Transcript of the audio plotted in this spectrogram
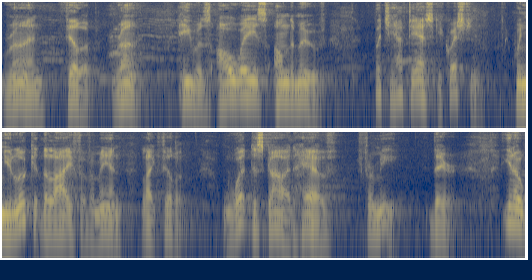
Run, Philip, Run. He was always on the move. But you have to ask your question. When you look at the life of a man like Philip, what does God have for me there? You know,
